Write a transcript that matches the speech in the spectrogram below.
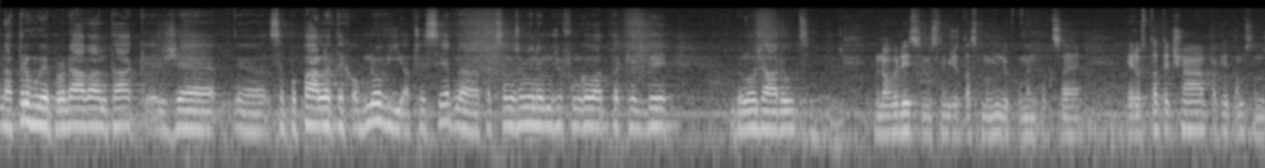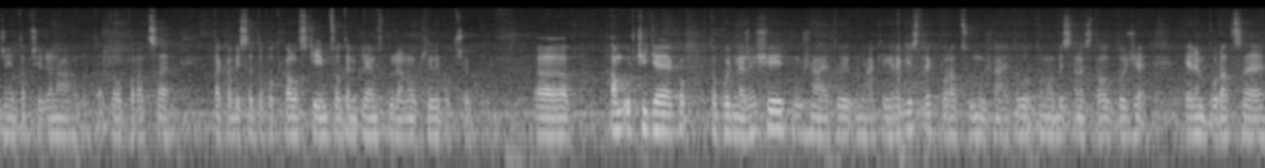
na trhu je prodáván tak, že eh, se po pár letech obnoví a přesjedná, tak samozřejmě nemůže fungovat tak, jak by bylo žádoucí. Mnohdy si myslím, že ta smluvní dokumentace je dostatečná, pak je tam samozřejmě ta přidaná hodnota toho poradce, tak aby se to potkalo s tím, co ten klient v tu danou chvíli potřebuje. Tam určitě jako to pojďme řešit, možná je to i o nějakých registrech poradců, možná je to o tom, aby se nestalo to, že jeden poradce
